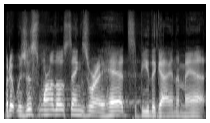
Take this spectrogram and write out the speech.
But it was just one of those things where I had to be the guy on the mat.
